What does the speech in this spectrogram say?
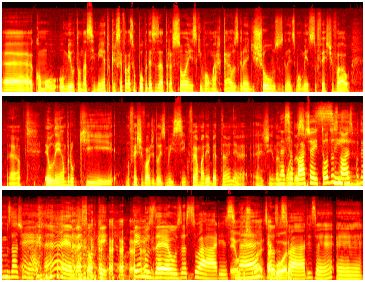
ah, como o Milton Nascimento. Eu queria que você falasse um pouco dessas atrações que vão marcar os grandes shows, os grandes momentos do festival. né? Eu lembro que no festival de 2005 foi a Maria Bethânia, Regina. Nessa das- parte aí, todos Sim. nós podemos ajudar, É. né, Emerson? Porque temos Elza Soares, Elza né? Soares, Elza agora. Soares, é, é,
